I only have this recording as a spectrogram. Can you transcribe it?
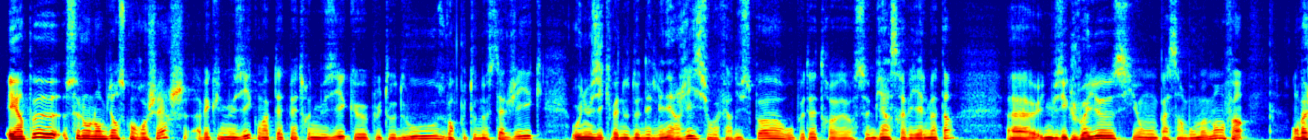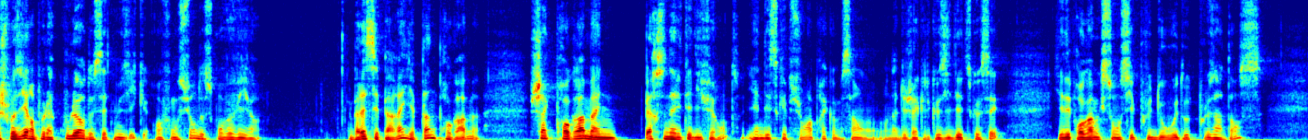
Et un peu selon l'ambiance qu'on recherche, avec une musique, on va peut-être mettre une musique euh, plutôt douce, voire plutôt nostalgique, ou une musique qui va nous donner de l'énergie si on veut faire du sport, ou peut-être euh, se bien se réveiller le matin. Une musique joyeuse si on passe un bon moment. Enfin, on va choisir un peu la couleur de cette musique en fonction de ce qu'on veut vivre. Ben là, c'est pareil, il y a plein de programmes. Chaque programme a une personnalité différente. Il y a une description après, comme ça, on, a déjà quelques idées de ce que c'est. Il y a des programmes qui sont aussi plus doux et d'autres plus intenses.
